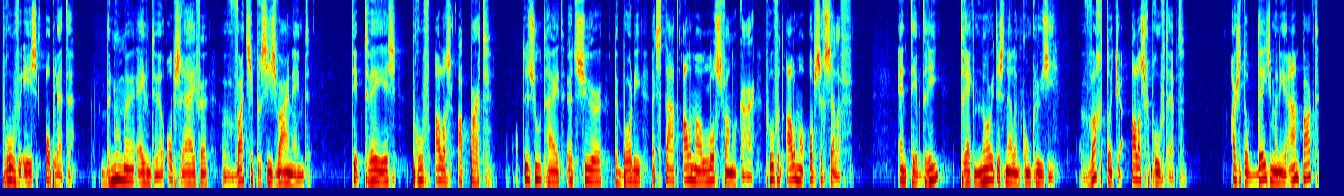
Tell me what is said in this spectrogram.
proeven is opletten. Benoemen, eventueel opschrijven wat je precies waarneemt. Tip 2 is: proef alles apart. De zoetheid, het zuur, de body, het staat allemaal los van elkaar. Proef het allemaal op zichzelf. En tip 3: trek nooit te snel een conclusie. Wacht tot je alles geproefd hebt. Als je het op deze manier aanpakt,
